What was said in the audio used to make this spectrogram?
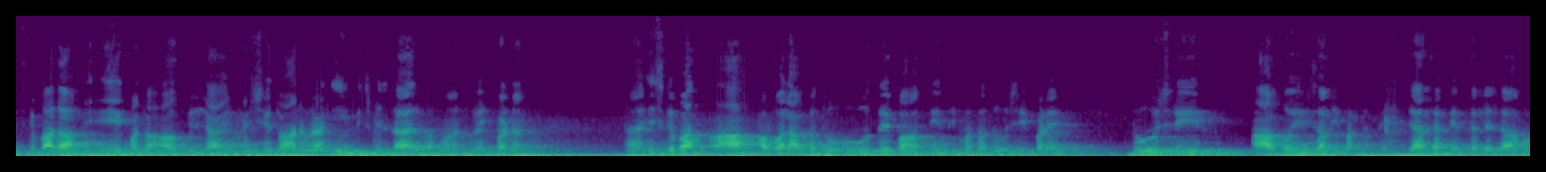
इसके बाद आपने एक मतलब बिल्लाशैतवानरजीम बिस्मिल्लाहिर्रहमानिर्रहीम पढ़ना। है, इसके बाद आप अव्वल आप दूध पाक तीन तीन मतलब दूसरी पढ़ें। शरीफ आप ही भी पढ़ सकते हैं। जैसा कि सल्लल्लाहु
